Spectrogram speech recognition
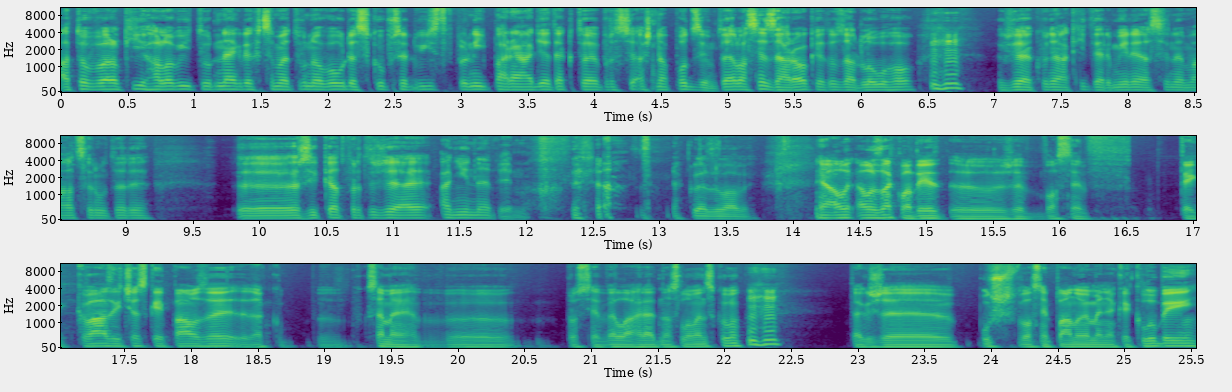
a to velký halový turné, kde chceme tu novou desku předvíst v plný parádě, tak to je prostě až na podzim. To je vlastně za rok, je to za dlouho, mm-hmm. takže jako nějaký termíny asi nemá cenu tady uh, říkat, protože já je ani nevím. Takhle z hlavy. Ja, ale, ale základ je, e, že vlastne v tej kvázi českej pauze ako, e, chceme proste veľa hrať na Slovensku, Mhm. takže už vlastne plánujeme nejaké kluby,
